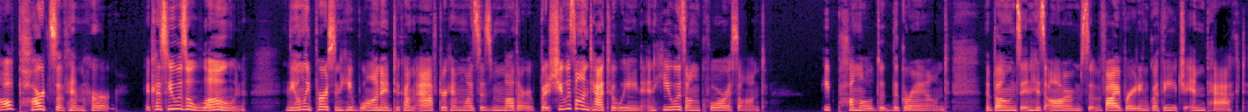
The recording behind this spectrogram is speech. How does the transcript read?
All parts of him hurt, because he was alone, and the only person he wanted to come after him was his mother, but she was on Tatooine and he was on Coruscant. He pummeled the ground, the bones in his arms vibrating with each impact.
